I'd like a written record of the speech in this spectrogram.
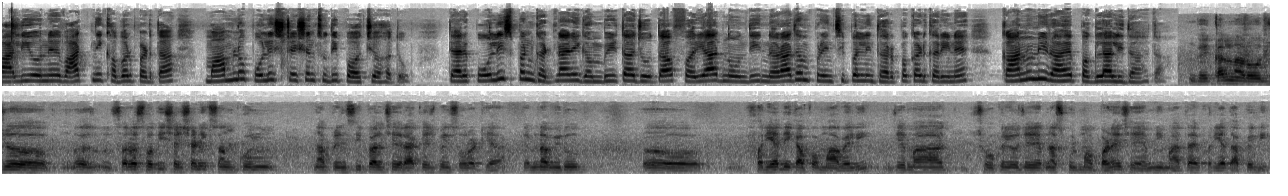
વાલીઓને વાતની ખબર પડતા મામલો પોલીસ સ્ટેશન સુધી પહોંચ્યો હતો. ત્યારે પોલીસ પણ ઘટનાની ગંભીરતા જોતા ફરિયાદ નોંધી નરાધમ પ્રિન્સિપલની ધરપકડ કરીને કાનૂની રાહે પગલાં લીધા હતા. ગઈકાલના રોજ સરસ્વતી શૈક્ષણિક સંકુલના પ્રિન્સિપાલ છે રાકેશભાઈ સોરઠિયા. તેમના વિરુદ્ધ ફરિયાદ એક આપવામાં આવેલી, જેમાં છોકરીઓ જે એમના સ્કૂલમાં ભણે છે, એમની માતાએ ફરિયાદ આપેલી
